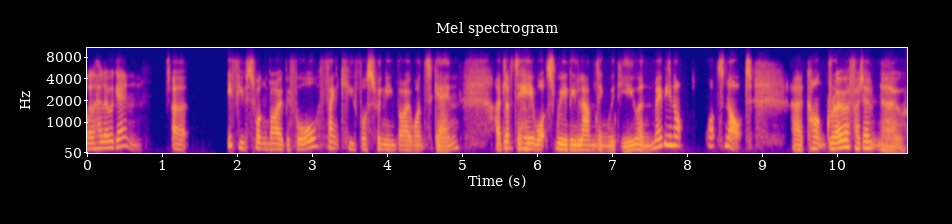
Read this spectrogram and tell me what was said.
Well, hello again. Uh, if you've swung by before, thank you for swinging by once again. I'd love to hear what's really landing with you and maybe not what's not. Uh, can't grow if I don't know.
